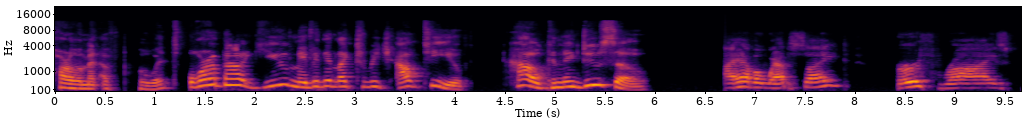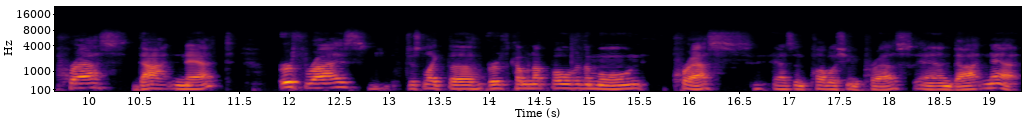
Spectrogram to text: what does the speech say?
Parliament of Poets or about you, maybe they'd like to reach out to you. How can they do so? I have a website, earthrisepress.net. Earthrise, just like the earth coming up over the moon, press, as in publishing press, and .net.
